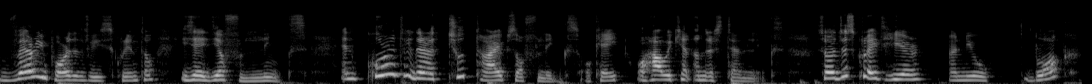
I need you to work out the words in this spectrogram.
very important for Scrintal, is the idea of links. And currently there are two types of links, okay? Or how we can understand links. So I'll just create here a new block,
